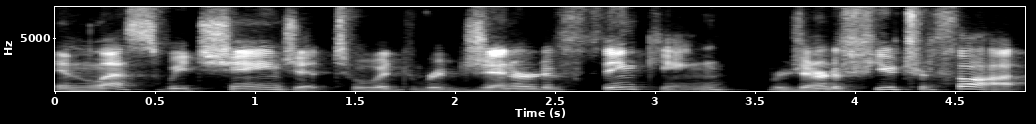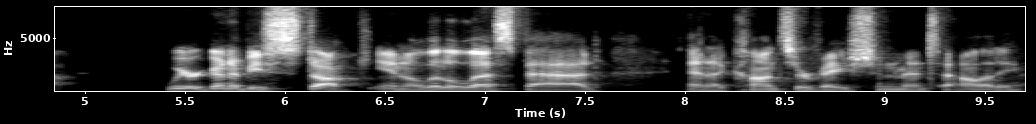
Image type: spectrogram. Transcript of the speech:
unless we change it to a regenerative thinking, regenerative future thought, we're going to be stuck in a little less bad and a conservation mentality.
